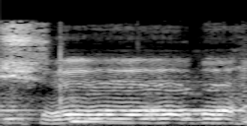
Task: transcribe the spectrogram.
Şüpheyle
